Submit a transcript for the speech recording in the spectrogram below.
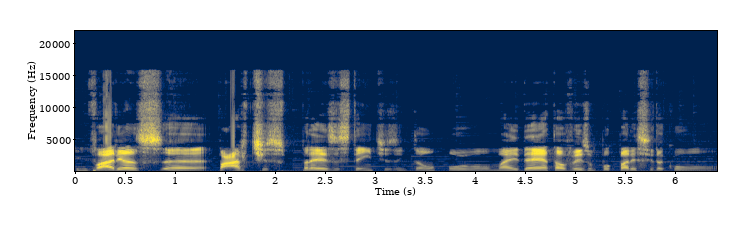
em várias é, partes pré-existentes, então uma ideia talvez um pouco parecida com,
